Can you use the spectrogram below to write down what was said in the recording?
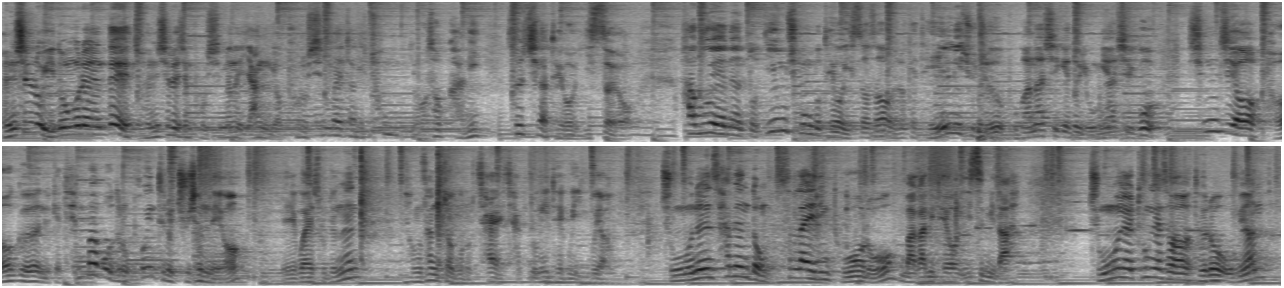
전실로 이동을 했는데 전실을 지금 보시면 양 옆으로 신발장이 총 6칸이 설치가 되어 있어요. 하부에는 또 띄움 시공도 되어 있어서 이렇게 데일리 슈즈 보관하시기에도 용이하시고 심지어 벽은 이렇게 템바보드로 포인트를 주셨네요. 일괄 소등은 정상적으로 잘 작동이 되고 있고요. 중문은 삼연동 슬라이딩 도어로 마감이 되어 있습니다. 중문을 통해서 들어오면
